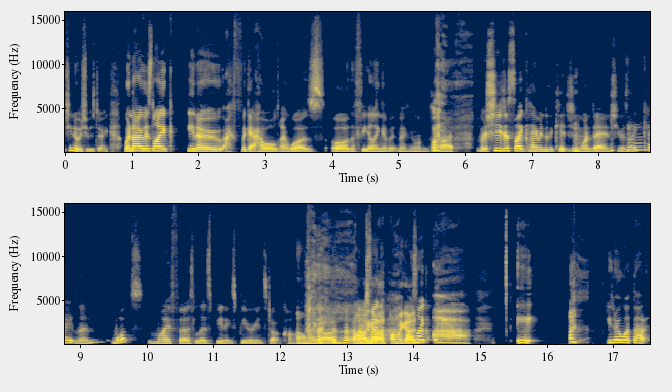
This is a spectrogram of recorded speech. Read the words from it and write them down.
she knew what she was doing. When I was like, you know, I forget how old I was. Oh, the feeling of it makes me want to die. but she just like came into the kitchen one day and she was like, Caitlin, what's my first lesbian experience.com? Oh my god. Oh my was god. like- oh my god. I was like, ah, it. You know what that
